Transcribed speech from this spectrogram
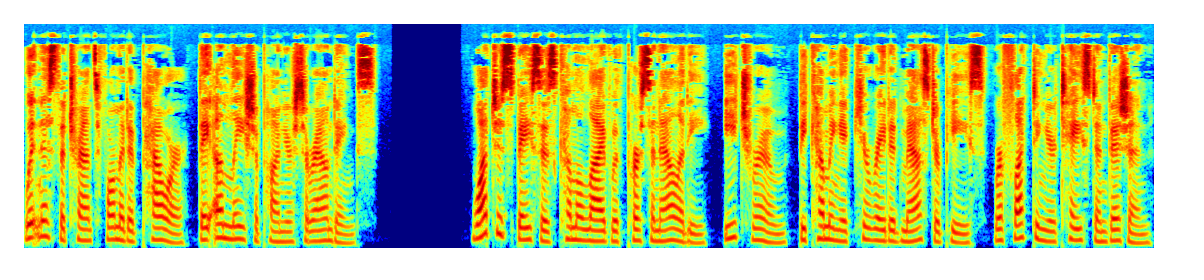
witness the transformative power they unleash upon your surroundings. Watch as spaces come alive with personality, each room becoming a curated masterpiece reflecting your taste and vision.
